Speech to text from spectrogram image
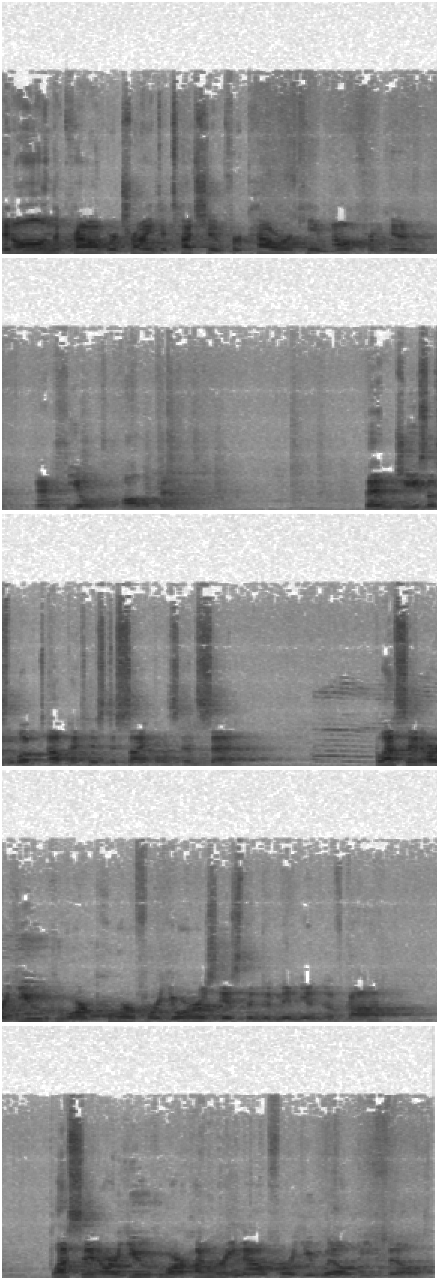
And all in the crowd were trying to touch him, for power came out from him and healed all of them. Then Jesus looked up at his disciples and said, Blessed are you who are poor, for yours is the dominion of God. Blessed are you who are hungry now, for you will be filled.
